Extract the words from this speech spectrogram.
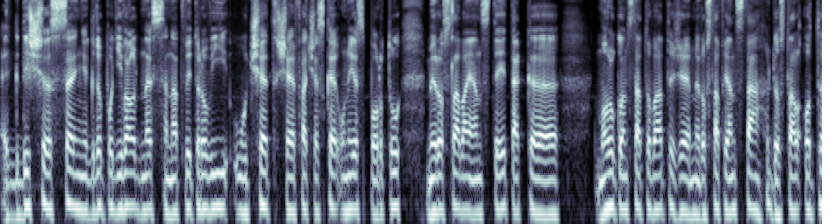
Když se někdo podíval dnes na Twitterový účet šéfa České unie sportu Miroslava Jansty, tak e, mohl konstatovat, že Miroslav Jansta dostal od e,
